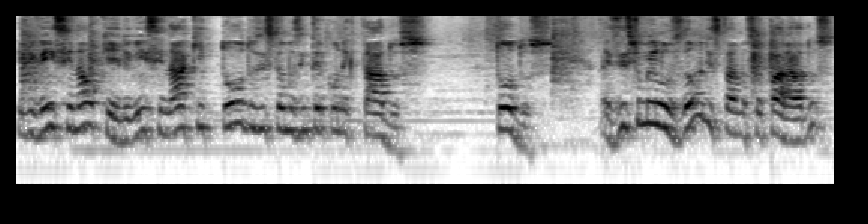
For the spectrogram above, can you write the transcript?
ele vem ensinar o quê? Ele vem ensinar que todos estamos interconectados. Todos. Existe uma ilusão de estarmos separados,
